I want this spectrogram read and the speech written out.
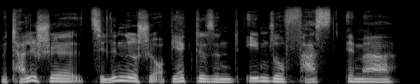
Metallische, zylindrische Objekte sind ebenso fast immer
